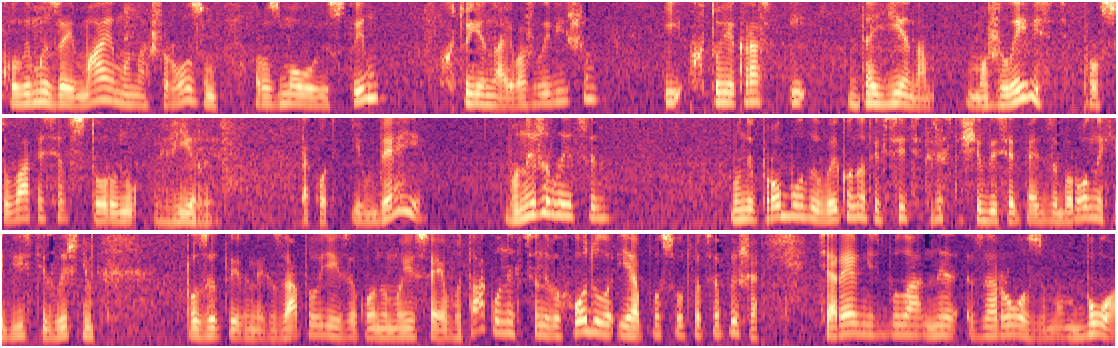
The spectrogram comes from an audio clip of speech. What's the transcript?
коли ми займаємо наш розум розмовою з тим, хто є найважливішим, і хто якраз і дає нам можливість просуватися в сторону віри. Так от іудеї, вони жили цим. Вони пробували виконати всі ці 365 заборонних і 200 з лишнім позитивних заповідей закону Моїсеєву. Так у них це не виходило, і апостол про це пише. Ця ревність була не за розумом, бо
